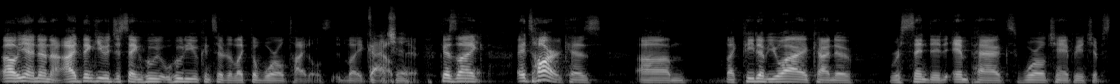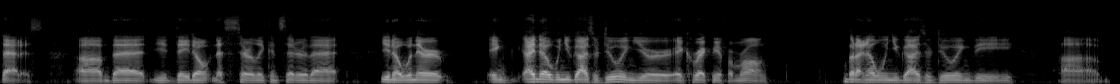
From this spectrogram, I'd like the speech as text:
Oh yeah, no, no. I think he was just saying who who do you consider like the world titles like Gotcha. out there? Because like it's hard because um, like PWI kind of rescinded Impact's world championship status. Um, that you, they don't necessarily consider that you know when they're. In, I know when you guys are doing your. And correct me if I'm wrong, but I know when you guys are doing the um,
